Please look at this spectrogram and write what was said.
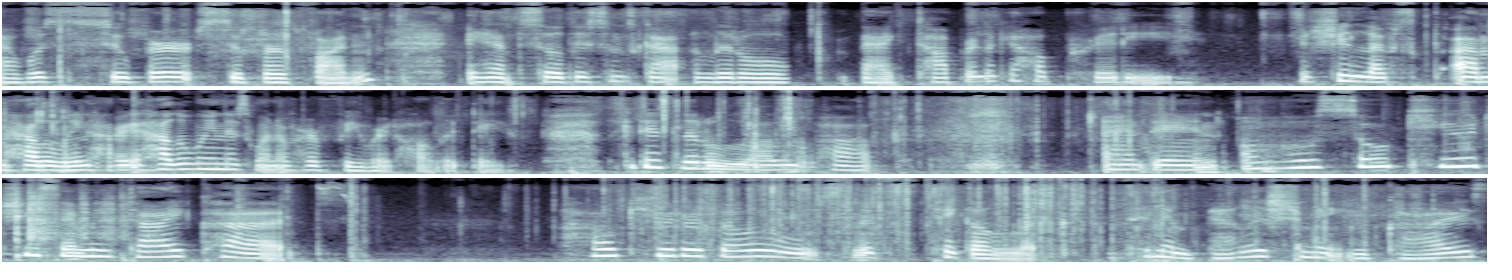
that was super, super fun. And so this one's got a little bag topper. Look at how pretty. And she loves um, Halloween. Halloween is one of her favorite holidays. Look at this little lollipop. And then, oh, so cute. She sent me die cuts. How cute are those? Let's take a look. It's an embellishment, you guys.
